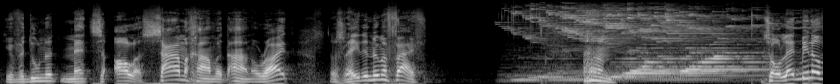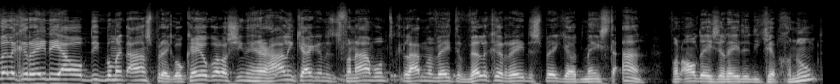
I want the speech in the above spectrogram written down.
Je, we doen het met z'n allen. Samen gaan we het aan, alright? Dat is reden nummer 5. Zo, let me know welke reden jou op dit moment aanspreekt. Oké, ook al als je in herhaling kijkt en het is vanavond, laat me weten welke reden spreekt jou het meeste aan. Van al deze redenen die ik heb genoemd.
